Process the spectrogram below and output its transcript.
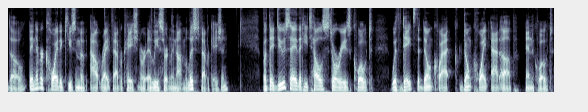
though, they never quite accuse him of outright fabrication, or at least certainly not malicious fabrication. But they do say that he tells stories, quote, with dates that don't quite, don't quite add up, end quote,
